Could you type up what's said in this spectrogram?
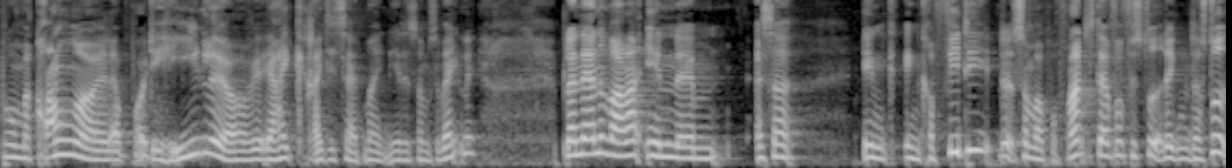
på Macron og, eller på det hele, og jeg har ikke rigtig sat mig ind i det som sædvanligt. Blandt andet var der en, øhm, altså, en, en graffiti, som var på fransk, derfor forstod jeg det ikke, men der stod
